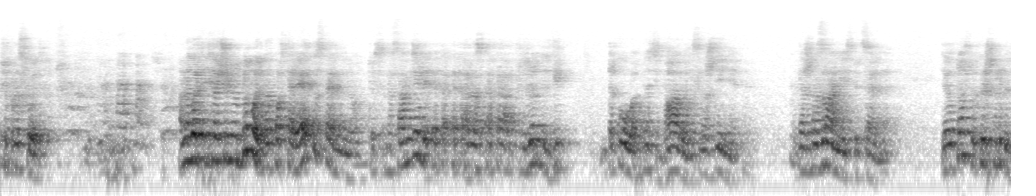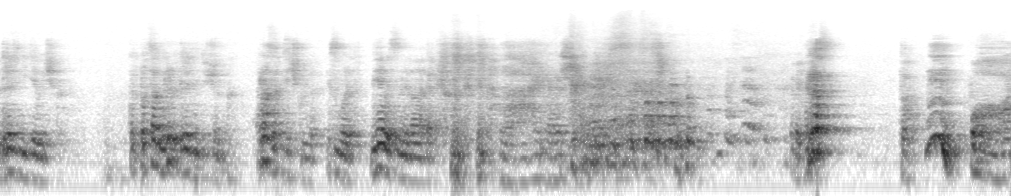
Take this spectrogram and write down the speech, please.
что происходит? Она говорит, я не хочу о нем думать, но повторяет постоянно него. То есть на самом деле это, это, это определенный вид такого, знаете, бавы, наслаждения. Даже название специальное. Дело в том, что Кришна любит дразнить девочек. Как пацан любит дразнить девчонок. Раз за птичку идет и смотрит. Меня высмотрела она так. Ай, хорошо. Раз. То. Ой,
